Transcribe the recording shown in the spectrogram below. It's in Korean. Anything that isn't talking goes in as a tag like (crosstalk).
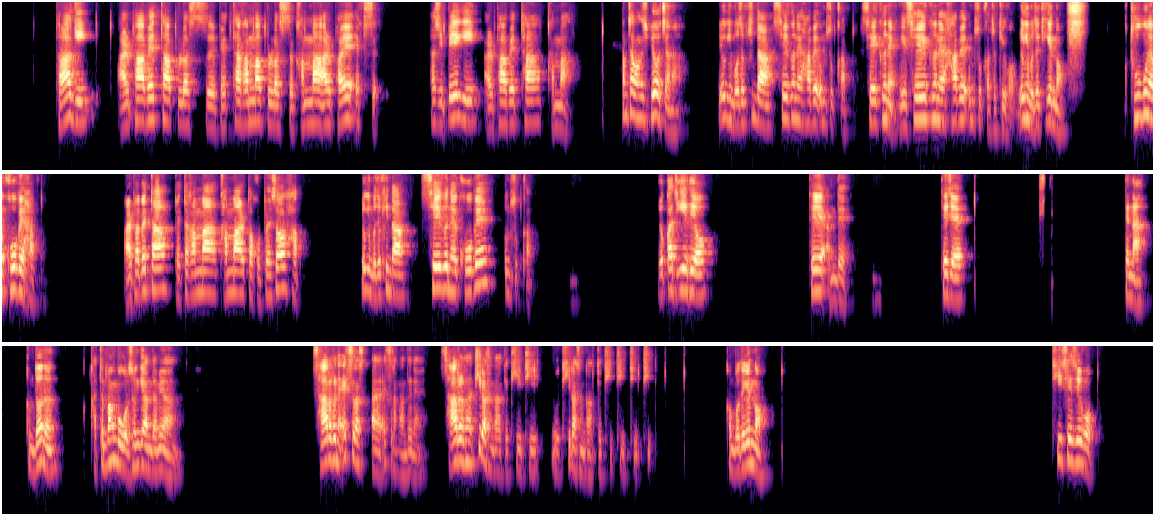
더하기 알파 베타 플러스 베타 감마 플러스 감마 알파의 x 다시 빼기 알파 베타 감마. 3차 방정식 배웠잖아. 여기 뭐 적힌다? 세근의 합의 음수값. 세근의. 이 세근의 합의 음수값 적히고. 여기 뭐 적히겠노? 두 근의 곱의 합 알파 베타 베타 감마 감마 알파 곱해서 합 여기 뭐 적힌다 세근의 곱의 음수값 여기까지 이해돼요? 돼? 안 돼? 되제? 됐나? 그럼 너는 같은 방법으로 전개한다면 4를 그냥 x라 아 x라 안 되네 4를 그냥 t라 생각할게 t t 요 t라 생각할게 t t t t 그럼 뭐 되겠노? T 세제곱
